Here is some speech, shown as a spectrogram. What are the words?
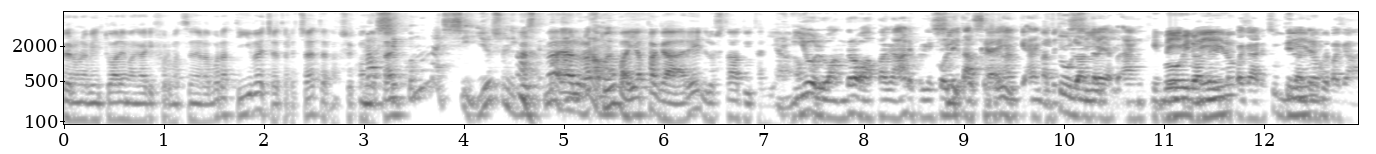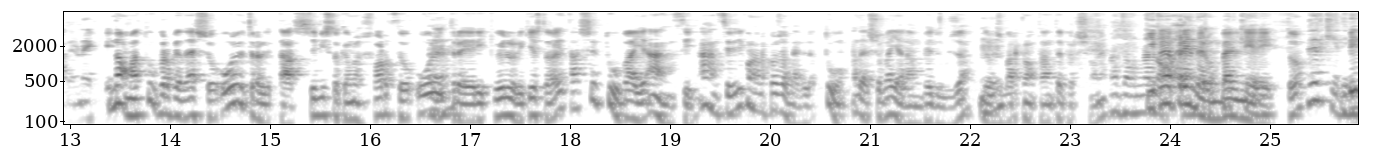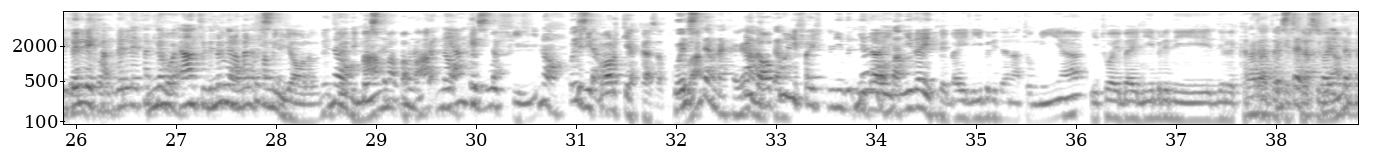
per un'eventuale magari formazione lavorativa, eccetera, eccetera. Secondo ma te? secondo me sì, io sono di questi. Ah, beh, allora no, tu ma... vai a pagare lo Stato italiano. Eh, io lo andrò a pagare perché con sì, le tasse okay. Anche, anche Vabbè, tu lo andrai sì. a, anche voi lo andrete a pagare, tutti meno, lo andremo a pagare. Non è che... No, ma tu proprio adesso, oltre alle tasse, visto che è uno sforzo oltre eh? quello richiesto dalle tasse, tu vai, anzi, anzi, ti dico una cosa bella, tu adesso vai a Lampedusa, dove mm. sbarcano tante persone, Madonna, ti vai no, a prendere ecco, un bel perché, neretto, perché de, delle, fa, delle tante no, anzi, ti prendi una bella queste, famigliola, no, di mamma, papà e anche due figli, no, che li porti a casa tua. Questa è una cagata. E dopo gli, fai, gli, gli, dai, ma... gli dai i tuoi bei libri di anatomia, i tuoi bei libri di, delle cazzate Guarda, che stai studiando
